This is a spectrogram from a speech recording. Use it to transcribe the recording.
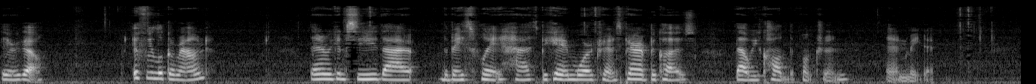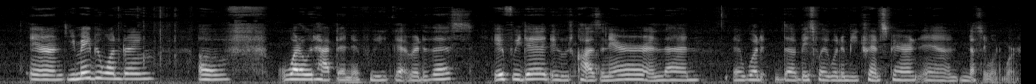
There we go. If we look around, then we can see that the base plate has became more transparent because that we called the function and made it. And you may be wondering of what would happen if we get rid of this. If we did, it would cause an error and then it would the base plate wouldn't be transparent and nothing would work.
